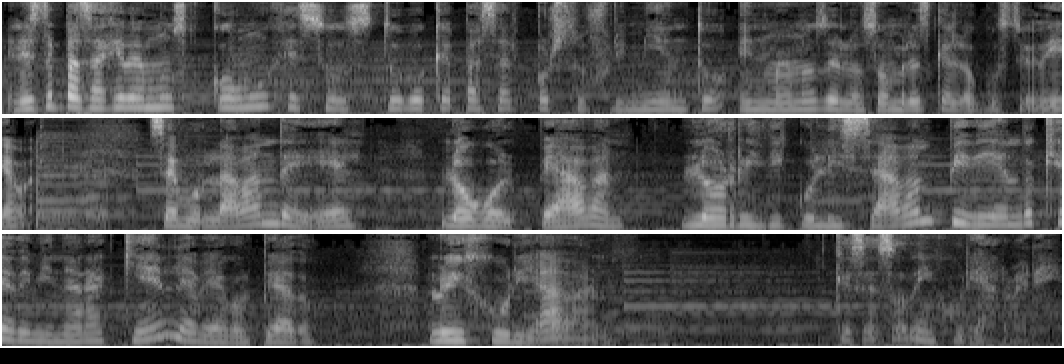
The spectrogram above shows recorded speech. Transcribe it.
En este pasaje vemos cómo Jesús tuvo que pasar por sufrimiento en manos de los hombres que lo custodiaban. Se burlaban de él, lo golpeaban, lo ridiculizaban pidiendo que adivinara quién le había golpeado. Lo injuriaban. ¿Qué es eso de injuriar, veré?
